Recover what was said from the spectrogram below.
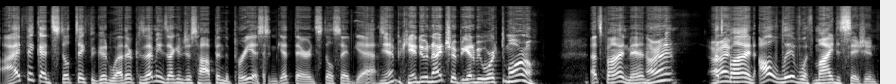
I think I'd still take the good weather because that means I can just hop in the Prius and get there and still save gas. Yeah, but you can't do a night trip. You got to be work tomorrow. That's fine, man. All right. All That's right. fine. I'll live with my decision.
